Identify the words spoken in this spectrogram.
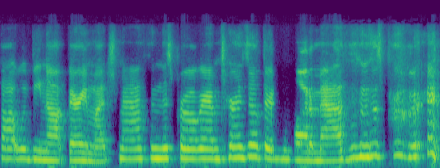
thought would be not very much math in this program, turns out there's a lot of math in this program.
